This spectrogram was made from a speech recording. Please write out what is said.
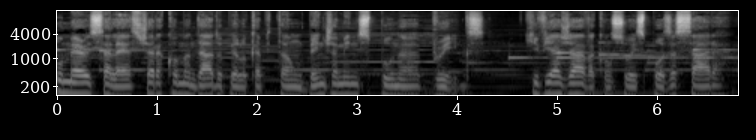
O Mary Celeste era comandado pelo capitão Benjamin Spooner Briggs, que viajava com sua esposa Sarah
